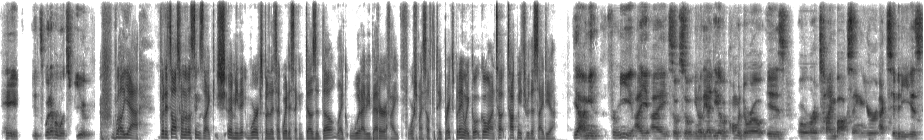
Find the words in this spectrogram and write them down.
Hey, it's whatever works for you. well, yeah. But it's also one of those things like, I mean, it works, but it's like, wait a second, does it though? Like, would I be better if I force myself to take breaks? But anyway, go go on. T- talk me through this idea. Yeah, I mean, for me, I, I so so you know, the idea of a pomodoro is or, or time boxing your activity is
